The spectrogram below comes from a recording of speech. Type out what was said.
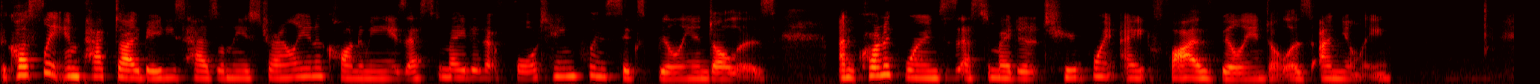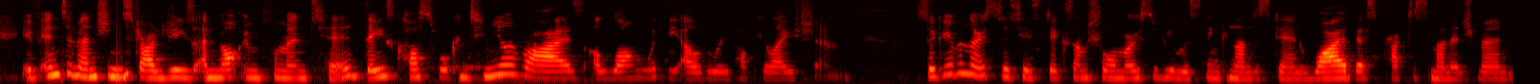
The costly impact diabetes has on the Australian economy is estimated at $14.6 billion, and chronic wounds is estimated at $2.85 billion annually. If intervention strategies are not implemented, these costs will continue to rise along with the elderly population. So, given those statistics, I'm sure most of you listening can understand why best practice management,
